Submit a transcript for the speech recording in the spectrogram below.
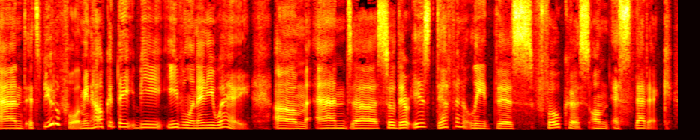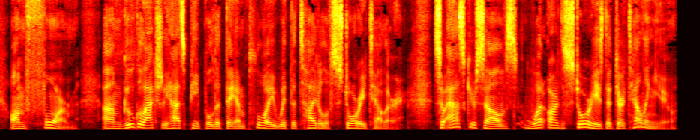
And it's beautiful. I mean, how could they be evil in any way? Um, and uh, so there is definitely this focus on aesthetic, on form. Um, Google actually has people that they employ with the title of storyteller. So ask yourselves, what are the stories that they're telling you?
